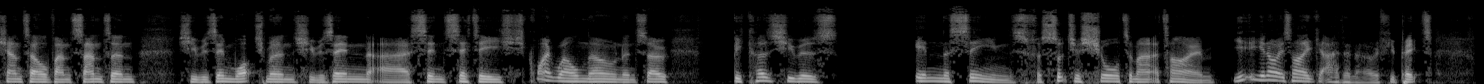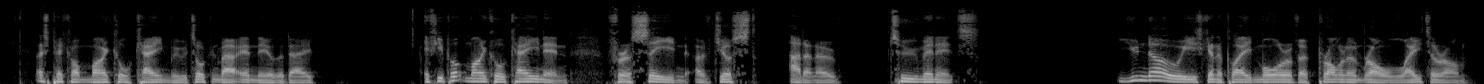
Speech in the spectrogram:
Shantel VanSanten, she was in Watchmen, she was in uh, Sin City, she's quite well known, and so because she was in the scenes for such a short amount of time, you, you know, it's like I don't know if you picked. Let's pick on Michael Caine. We were talking about him the other day. If you put Michael Caine in for a scene of just I don't know two minutes you know he's going to play more of a prominent role later on.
